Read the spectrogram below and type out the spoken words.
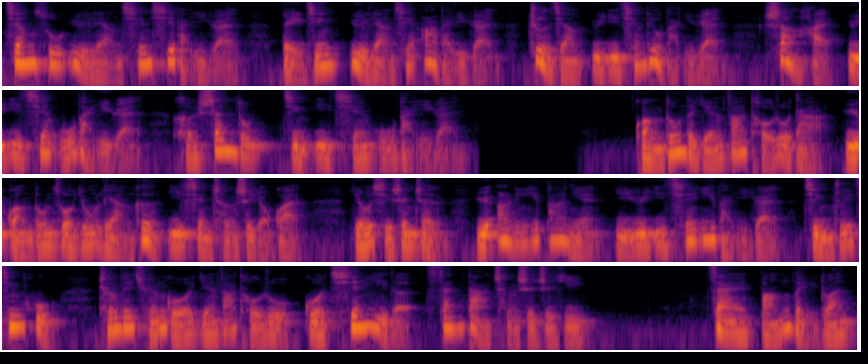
江苏逾两千七百亿元，北京逾两千二百亿元，浙江逾一千六百亿元，上海逾一千五百亿元。和山东近一千五百亿元。广东的研发投入大，与广东坐拥两个一线城市有关，尤其深圳于二零一八年已逾一千一百亿元，紧追京沪，成为全国研发投入过千亿的三大城市之一。在榜尾端，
